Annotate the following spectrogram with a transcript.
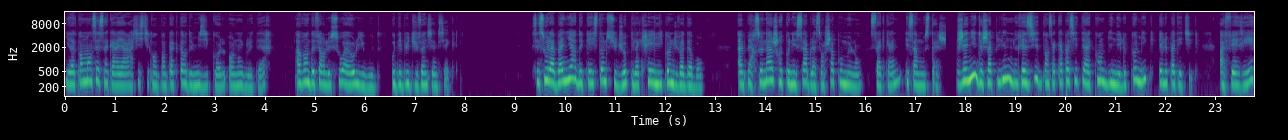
Il a commencé sa carrière artistique en tant qu'acteur de music-hall en Angleterre, avant de faire le saut à Hollywood au début du XXe siècle. C'est sous la bannière de Keystone Studio qu'il a créé l'icône du vagabond, un personnage reconnaissable à son chapeau melon, sa canne et sa moustache. Le génie de Chaplin réside dans sa capacité à combiner le comique et le pathétique, à faire rire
